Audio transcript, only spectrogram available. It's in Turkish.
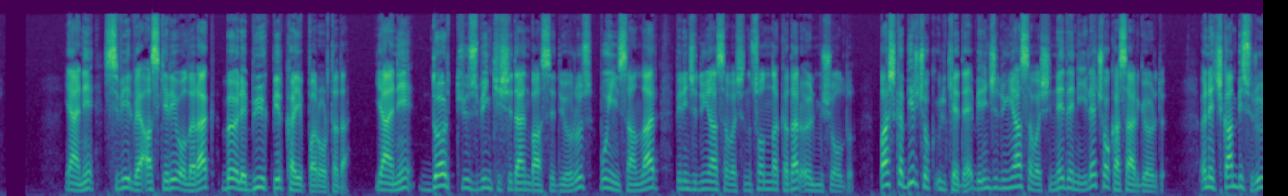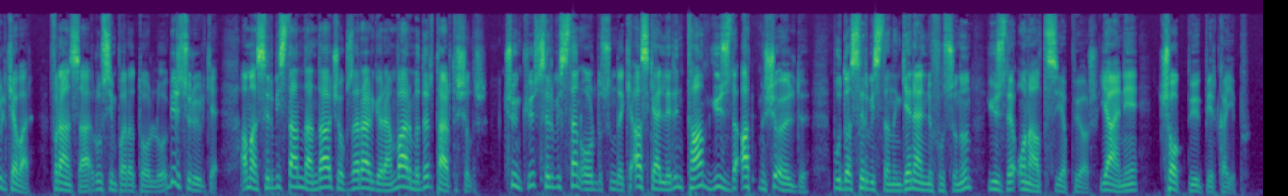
Yani sivil ve askeri olarak böyle büyük bir kayıp var ortada. Yani 400 bin kişiden bahsediyoruz. Bu insanlar 1. Dünya Savaşı'nın sonuna kadar ölmüş oldu. Başka birçok ülkede 1. Dünya Savaşı nedeniyle çok hasar gördü. Öne çıkan bir sürü ülke var. Fransa, Rus İmparatorluğu, bir sürü ülke. Ama Sırbistan'dan daha çok zarar gören var mıdır tartışılır. Çünkü Sırbistan ordusundaki askerlerin tam %60'ı öldü. Bu da Sırbistan'ın genel nüfusunun %16'sı yapıyor. Yani çok büyük bir kayıp.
